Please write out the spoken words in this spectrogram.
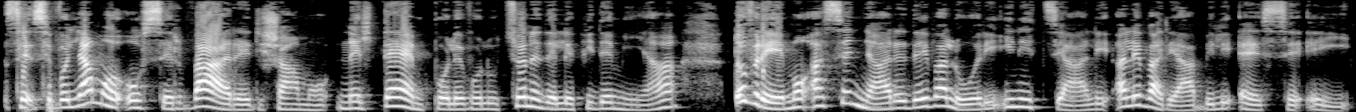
se, se, vogliamo osservare diciamo, nel tempo l'evoluzione dell'epidemia, dovremo assegnare dei valori iniziali alle variabili S e I.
